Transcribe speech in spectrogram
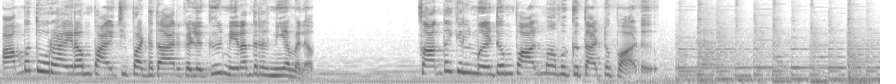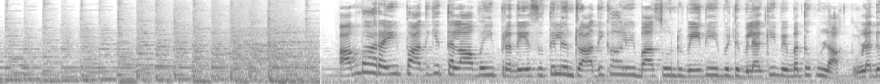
ஐம்பத்தோராயிரம் பயிற்சி பட்டதாரிகளுக்கு நிரந்தர நியமனம். சந்தையில் மீண்டும் பால்மாவுக்கு தட்டுப்பாடு. அம்பாறை பதியத்தலாவை பிரதேசத்தில் இன்று அதிகாலை பஸ் ஒன்று வீதியை விட்டு விலகி விபத்துக்குள்ளாகியுள்ளது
